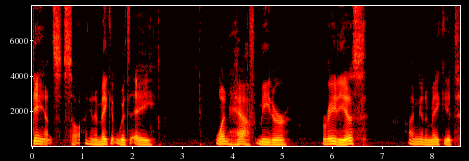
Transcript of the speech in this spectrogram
dance. So I'm going to make it with a one half meter radius. I'm going to make it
